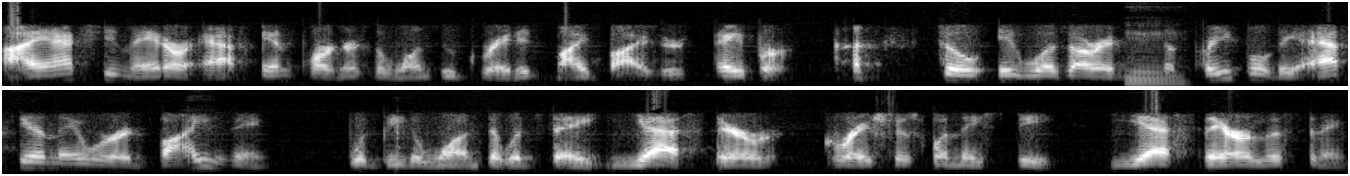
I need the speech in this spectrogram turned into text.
I actually made our Afghan partners the ones who graded my advisor's paper. so it was our mm. the people, the Afghan they were advising, would be the ones that would say yes, they're gracious when they speak. Yes, they are listening.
